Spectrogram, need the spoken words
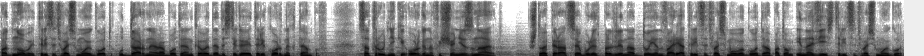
Под новый 1938 год ударная работа НКВД достигает рекордных темпов. Сотрудники органов еще не знают – что операция будет продлена до января 1938 года, а потом и на весь 1938 год.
